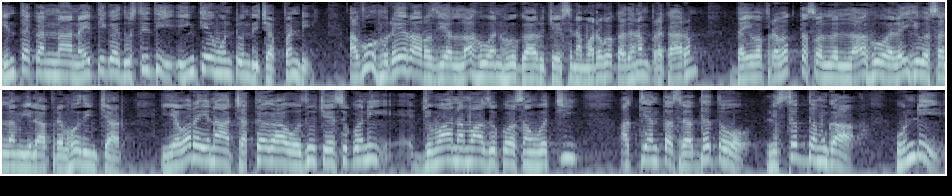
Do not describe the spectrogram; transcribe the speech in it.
ఇంతకన్నా నైతిక దుస్థితి ఇంకేముంటుంది చెప్పండి. అబూ హురేరా రజియల్లాహు అన్హు గారు చేసిన మరొక కథనం ప్రకారం దైవ ప్రవక్త సొల్లల్లాహు అలైహి వసల్లం ఇలా ప్రబోధించారు. ఎవరైనా చక్కగా వజూ చేసుకొని జుమా నమాజు కోసం వచ్చి అత్యంత శ్రద్ధతో నిశ్శబ్దంగా ఉండి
